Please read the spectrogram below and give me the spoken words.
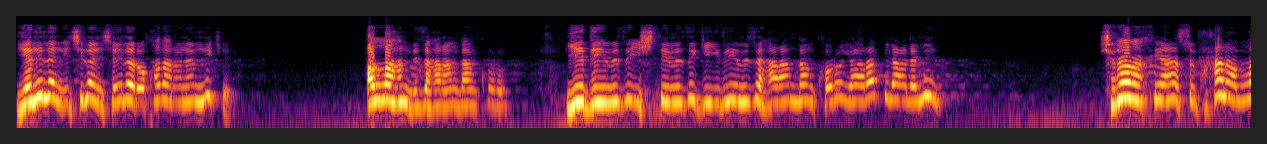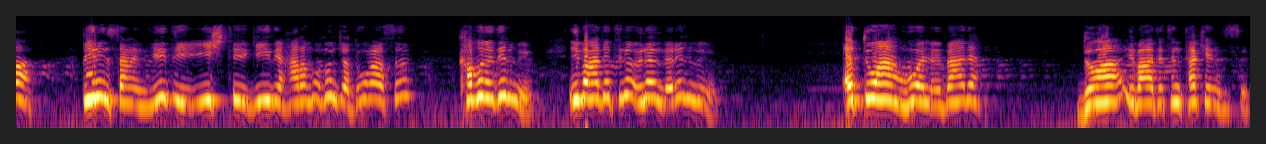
Yenilen içilen şeyler o kadar önemli ki. Allah'ım bizi haramdan koru. Yediğimizi, içtiğimizi, giydiğimizi haramdan koru ya Rabbil Alemin. Şuna bak ya Subhanallah. Bir insanın yediği, içtiği, giydiği haram olunca duası kabul edilmiyor. İbadetine önem verilmiyor. Ed-dua huvel ibadet. Dua ibadetin ta kendisi.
